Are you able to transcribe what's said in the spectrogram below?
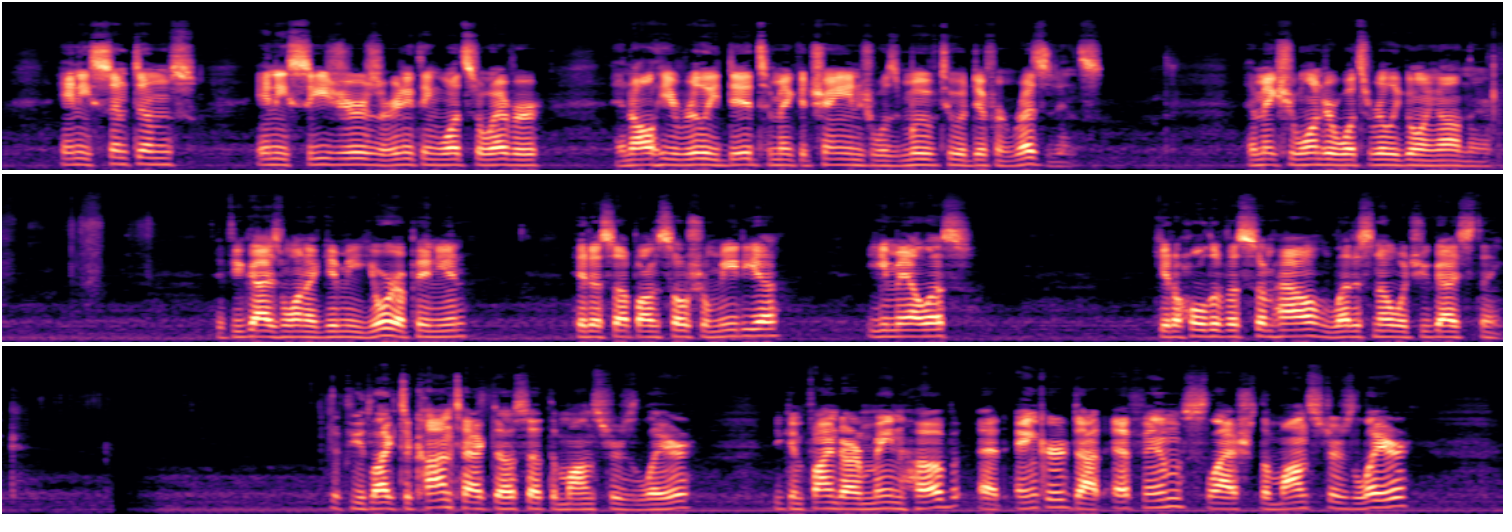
any symptoms any seizures or anything whatsoever. And all he really did to make a change was move to a different residence. It makes you wonder what's really going on there. If you guys want to give me your opinion hit us up on social media, email us, get a hold of us somehow, let us know what you guys think. If you'd like to contact us at the Monsters Lair, you can find our main hub at anchor.fm slash the Monsters Lair.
